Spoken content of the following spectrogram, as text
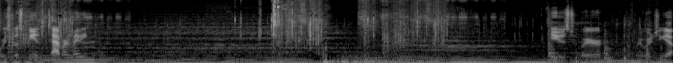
Were we supposed to be at the tavern, maybe? Confused. Where, where where'd she go?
